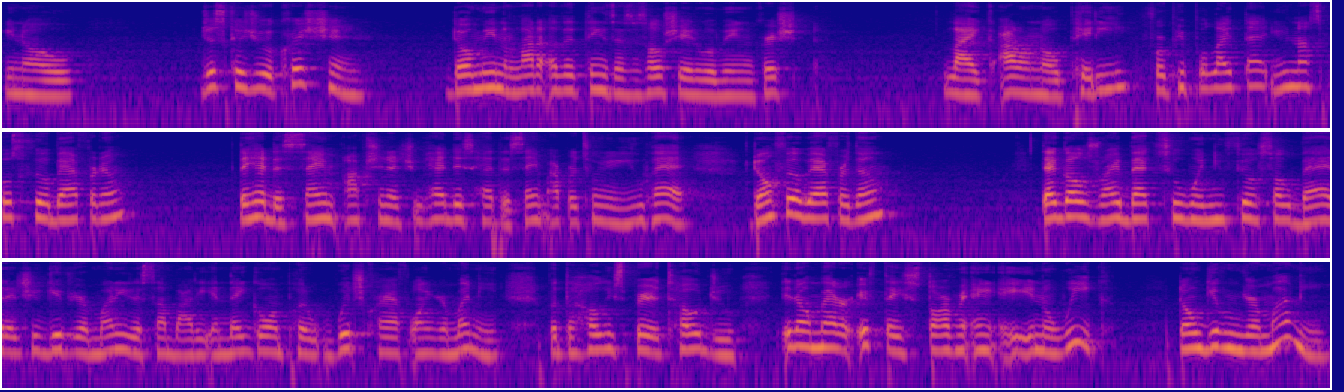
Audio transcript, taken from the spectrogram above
you know, just because you're a Christian don't mean a lot of other things that's associated with being a Christian. Like, I don't know, pity for people like that. You're not supposed to feel bad for them. They had the same option that you had. This had the same opportunity you had. Don't feel bad for them. That goes right back to when you feel so bad that you give your money to somebody and they go and put witchcraft on your money. But the Holy Spirit told you it don't matter if they starve and ain't ate in a week. Don't give them your money.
